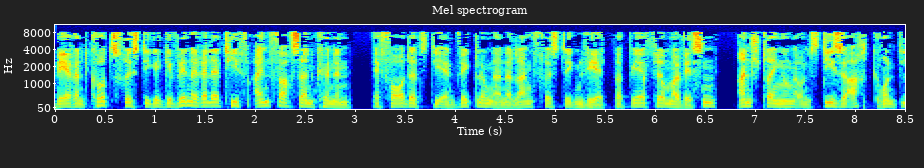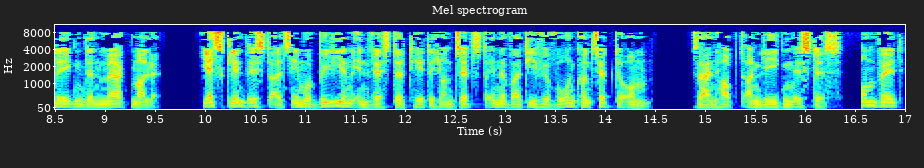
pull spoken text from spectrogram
Während kurzfristige Gewinne relativ einfach sein können, erfordert die Entwicklung einer langfristigen Wertpapierfirma Wissen, Anstrengung und diese acht grundlegenden Merkmale. Jess Clint ist als Immobilieninvestor tätig und setzt innovative Wohnkonzepte um. Sein Hauptanliegen ist es, Umwelt,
